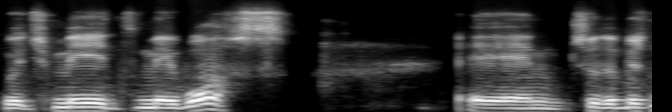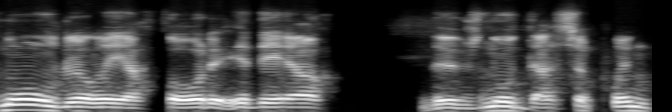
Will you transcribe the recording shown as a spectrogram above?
which made me worse. Um, so there was no really authority there. There was no discipline,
